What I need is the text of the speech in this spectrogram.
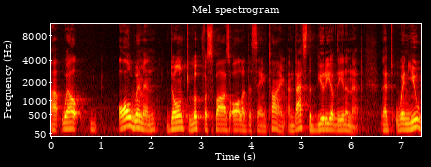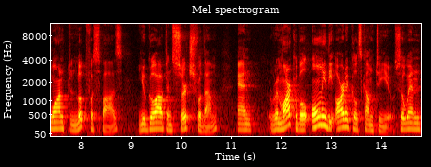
Uh, well, all women don't look for spas all at the same time. And that's the beauty of the internet that when you want to look for spas, you go out and search for them, and remarkable, only the articles come to you. So when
